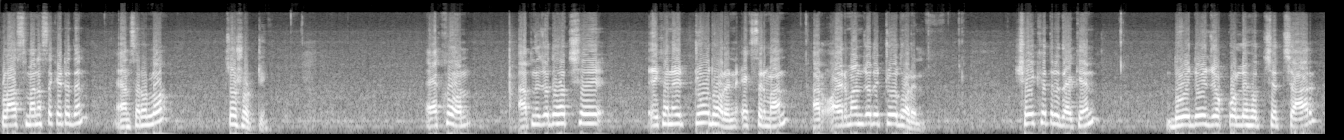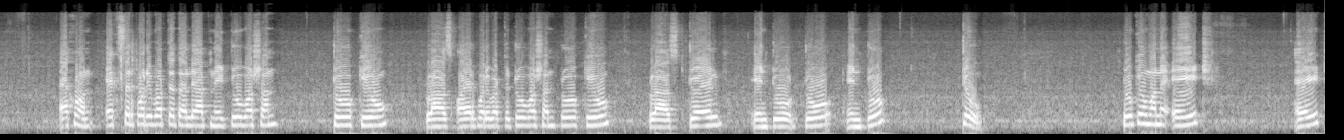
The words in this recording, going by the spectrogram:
প্লাস মাইনাসে কেটে দেন অ্যান্সার হলো চৌষট্টি। এখন আপনি যদি হচ্ছে এখানে টু ধরেন এক্সের মান, আর ওয়ের মান যদি টু ধরেন, সেই ক্ষেত্রে দেখেন দুই দুই যোগ করলে হচ্ছে চার। এখন এক্সের পরিবর্তে তাহলে আপনি টু বসান টু কিউ প্লাস ওয়ের পরিবর্তে টু বসান two cube plus twelve into two into two two cube মানে এইট এইট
